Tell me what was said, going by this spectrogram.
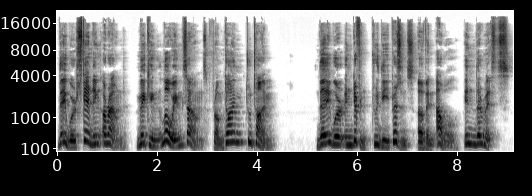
They were standing around, making lowing sounds from time to time. They were indifferent to the presence of an owl in their midst.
